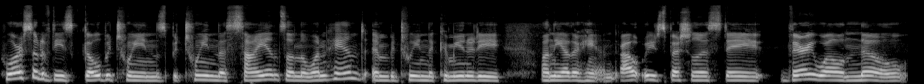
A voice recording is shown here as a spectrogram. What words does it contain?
who are sort of these go betweens between the science on the one hand and between the community on the other hand. Outreach specialists, they very well know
